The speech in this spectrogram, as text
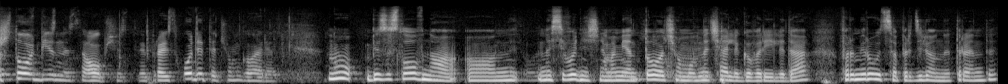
что в бизнес-сообществе происходит, о чем говорят. Ну, безусловно, а, на сегодняшний момент то, о чем мы вначале говорили, да, формируются определенные тренды.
